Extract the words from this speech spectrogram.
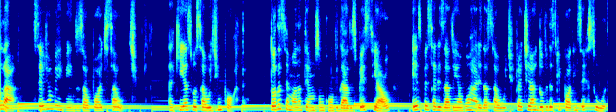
Olá, sejam bem-vindos ao Pod Saúde. Aqui a sua saúde importa. Toda semana temos um convidado especial, especializado em alguma área da saúde, para tirar dúvidas que podem ser suas.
